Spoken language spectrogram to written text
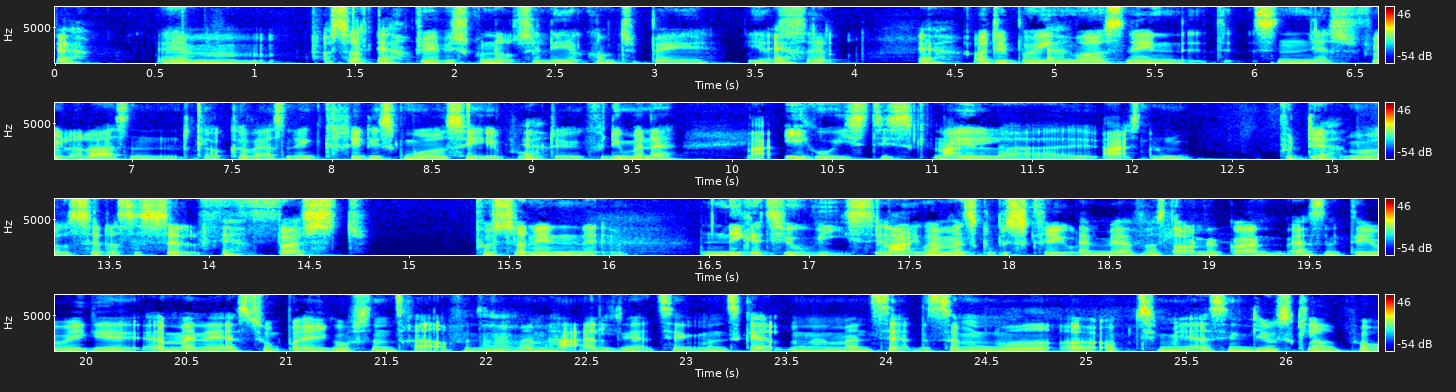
Ja. Øhm, og så Ja. ja. bliver vi sgu nødt til lige at komme tilbage i os Ja. selv. Ja. Og det er på ingen Ja. måde sådan en, sådan, jeg føler, der er sådan, kan, kan være sådan en kritisk måde at se på. Ja. Det er jo ikke, fordi man er Nej. egoistisk, Nej. eller øh, Nej. sådan, på den Ja. måde sætter sig selv Ja. først på sådan en øh, negativ vis. Jeg Nej. ved ikke, hvordan man skal beskrive det. Jamen, jeg forstår det godt. Altså, det er jo ikke, at man er super egocentreret, fordi Mm. man har alle de her ting, man skal, men man ser det som en måde at optimere sin livsglæde på,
